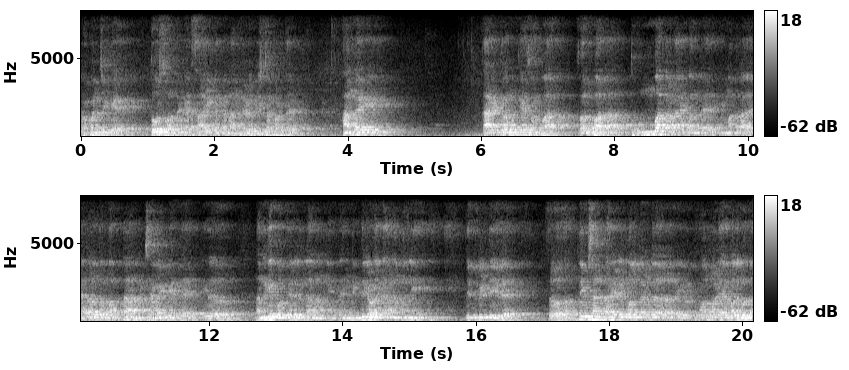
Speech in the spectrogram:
ಪ್ರಪಂಚಕ್ಕೆ ತೋರಿಸುವಂಥ ಕೆಲಸ ಅಂತ ನಾನು ಹೇಳೋಕೆ ಇಷ್ಟಪಡ್ತೇನೆ. ಹಾಗಾಗಿ ಕಾರ್ಯಕ್ರಮಕ್ಕೆ ಸ್ವಲ್ಪ ಸ್ವಲ್ಪ ಅಲ್ಲ, ತುಂಬ ತಡ ಬಂದೆ ನಿಮ್ಮ ಹತ್ರ ಎಲ್ಲರದ್ದು ಮತ್ತೆ ನನಗೆ ಕ್ಷಮೆ ಕೇಳಿದೆ ಇದು ನನಗೆ ಗೊತ್ತಿರಲಿಲ್ಲ ನನ್ನ ನಿದ್ರೆಯೊಳಗೆ ಅನ್ನ ಬಿದ್ದುಬಿಟ್ಟಿದೆ ಸೊ ಹತ್ತು ನಿಮಿಷ ಅಂತ ಹೇಳಿ ಮಲ್ಕೊಂಡು, ಇವ್ರು ಫೋನ್ ಮಾಡಿ ಮಲಗೋದ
